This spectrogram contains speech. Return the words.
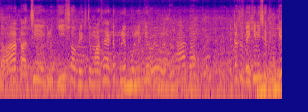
দা কাচি এগুলো কি সব রেখেছে? মাথায় একটা খুলে পড়লে কি হবে বলো তো? হ্যাঁ তাই। এটা তো দেখিনি সেদিনকে।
